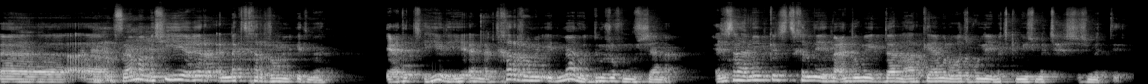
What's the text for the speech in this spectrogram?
آه، آه، أسامة ماشي هي غير أنك تخرجوا من الإدمان. إعادة التاهيل هي أنك تخرجوا من الإدمان وتدمجوا في المجتمع. حيت راه ما يمكنش تخليه ما عنده ما يدار نهار كامل وغتقول ليه ما تكميش ما تحشش ما دير.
